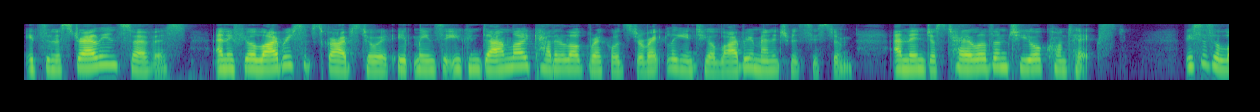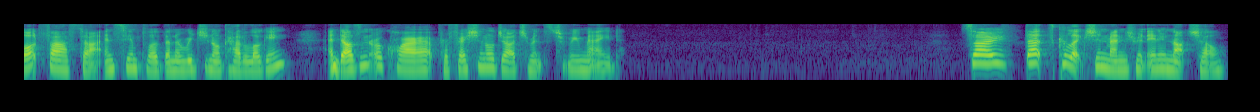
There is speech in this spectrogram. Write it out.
It's an Australian service, and if your library subscribes to it, it means that you can download catalogue records directly into your library management system and then just tailor them to your context. This is a lot faster and simpler than original cataloguing and doesn't require professional judgments to be made. So that's collection management in a nutshell.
